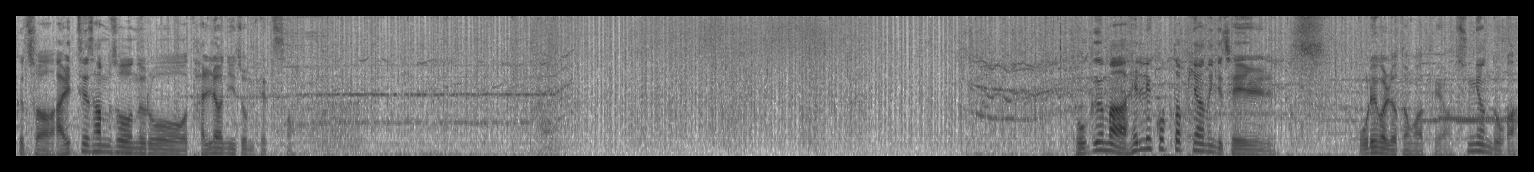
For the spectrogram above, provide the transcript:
그쵸. 알트 3손으로 단련이 좀 됐어. 도그마 헬리콥터 피하는 게 제일 오래 걸렸던 것 같아요. 숙련도가.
